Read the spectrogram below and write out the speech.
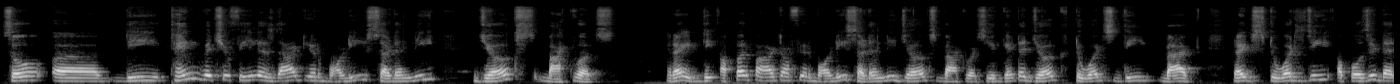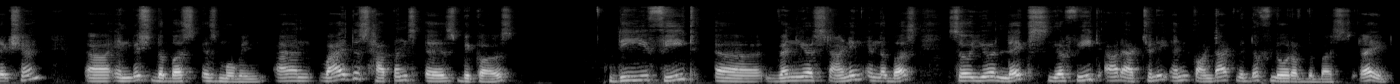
so uh, the thing which you feel is that your body suddenly jerks backwards, right? The upper part of your body suddenly jerks backwards. You get a jerk towards the back, right? Towards the opposite direction uh, in which the bus is moving. And why this happens is because the feet uh, when you're standing in the bus so your legs your feet are actually in contact with the floor of the bus right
